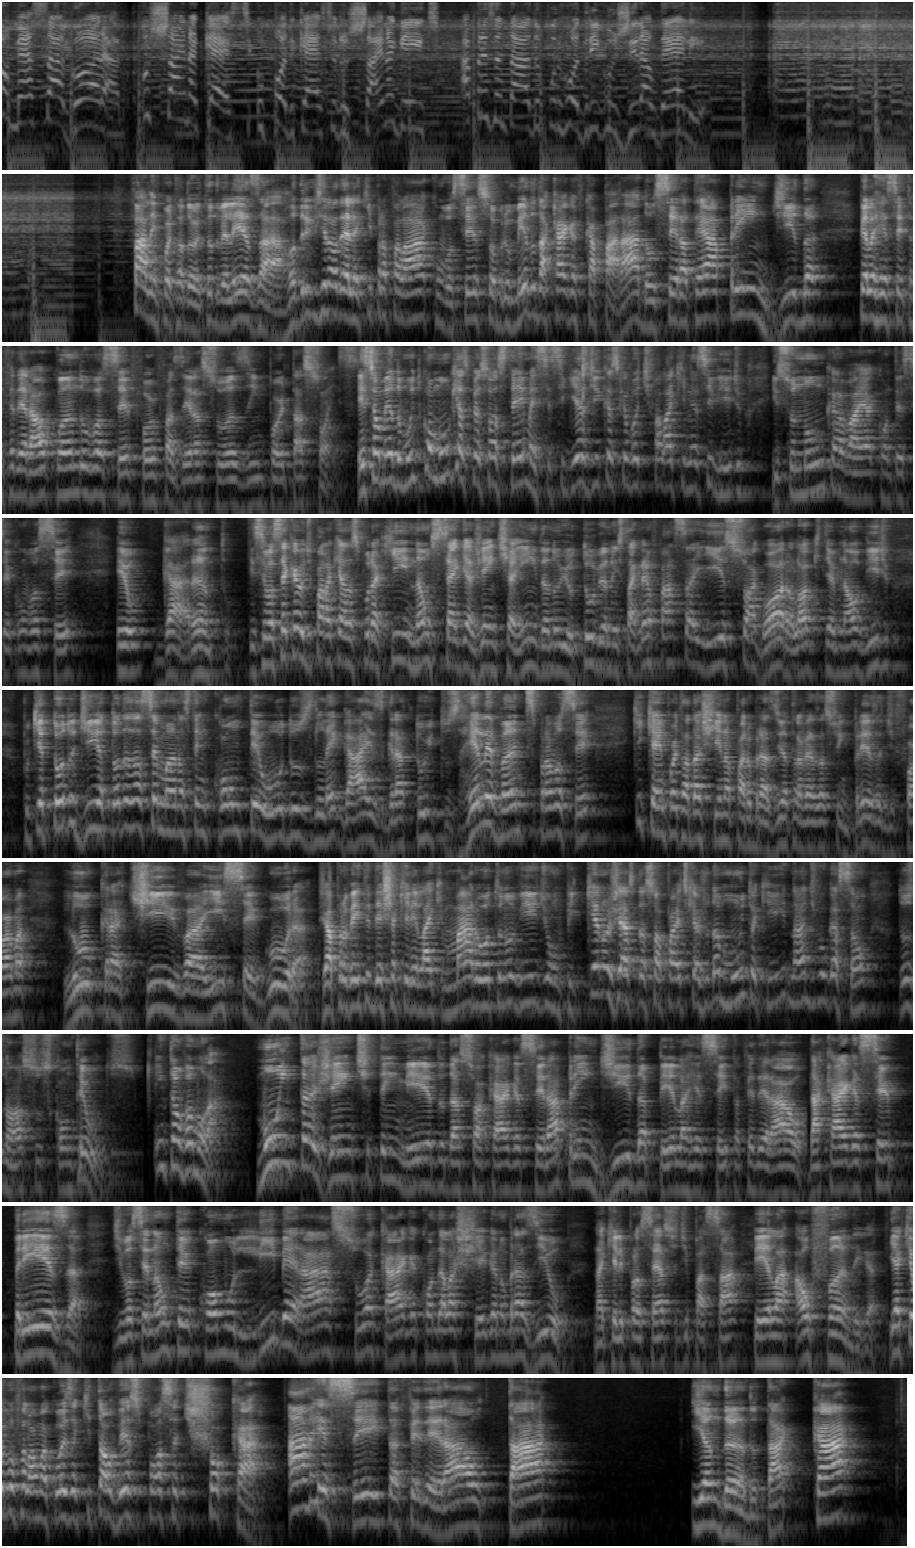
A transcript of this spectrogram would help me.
Começa agora o ChinaCast, o podcast do China Gate, apresentado por Rodrigo Giraldelli. Fala importador, tudo beleza? Rodrigo Giraldelli aqui para falar com você sobre o medo da carga ficar parada ou ser até apreendida pela Receita Federal quando você for fazer as suas importações. Esse é um medo muito comum que as pessoas têm, mas se seguir as dicas que eu vou te falar aqui nesse vídeo, isso nunca vai acontecer com você eu garanto. E se você caiu de paraquedas por aqui e não segue a gente ainda no YouTube ou no Instagram, faça isso agora, logo que terminar o vídeo, porque todo dia, todas as semanas tem conteúdos legais, gratuitos, relevantes para você que quer importar da China para o Brasil através da sua empresa de forma lucrativa e segura. Já aproveita e deixa aquele like maroto no vídeo, um pequeno gesto da sua parte que ajuda muito aqui na divulgação dos nossos conteúdos. Então vamos lá. Muita gente tem medo da sua carga ser apreendida pela Receita Federal, da carga ser presa, de você não ter como liberar a sua carga quando ela chega no Brasil, naquele processo de passar pela alfândega. E aqui eu vou falar uma coisa que talvez possa te chocar. A Receita Federal tá e andando, tá cá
